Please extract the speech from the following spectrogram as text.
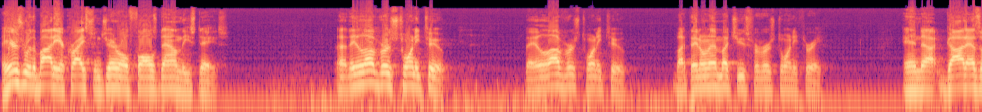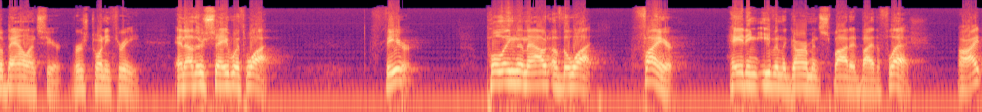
Now here's where the body of Christ in general falls down these days. Uh, they love verse 22. They love verse 22, but they don't have much use for verse 23. And uh, God has a balance here. Verse 23. And others save with what? Fear. Pulling them out of the what? Fire. Hating even the garments spotted by the flesh. All right?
